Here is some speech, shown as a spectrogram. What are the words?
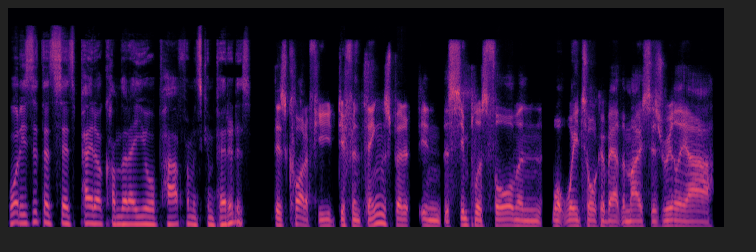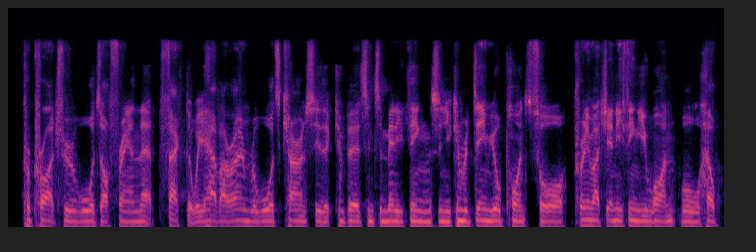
what is it that sets pay.com.au apart from its competitors? There's quite a few different things, but in the simplest form and what we talk about the most is really our proprietary rewards offering and that fact that we have our own rewards currency that converts into many things and you can redeem your points for pretty much anything you want will help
